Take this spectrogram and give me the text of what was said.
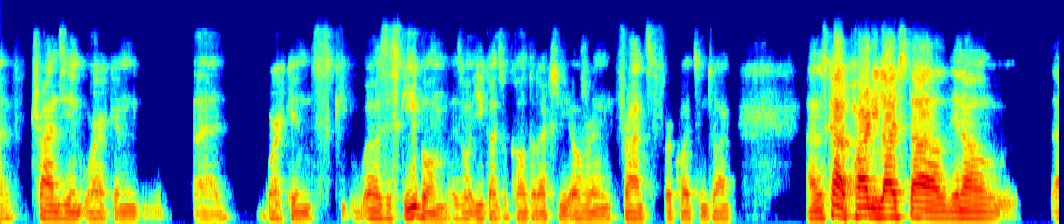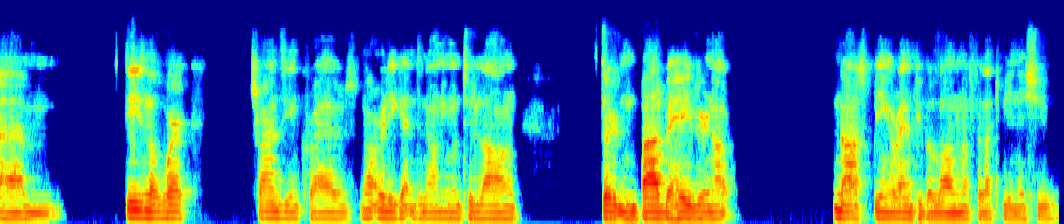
of transient work and uh, working. Ski, well, was a ski bum, is what you guys would call it actually, over in France for quite some time. And it was kind of party lifestyle, you know, um, seasonal work, transient crowd, not really getting to know anyone too long, certain bad behavior, not not being around people long enough for that to be an issue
